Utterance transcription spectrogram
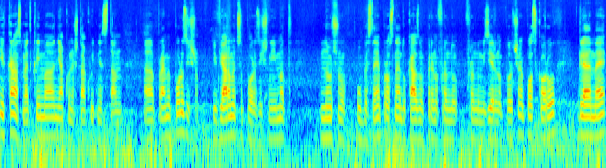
И в крайна сметка има някои неща, които ние стан правим по-различно. И вярваме, че са по-различни. Имат научно обяснение, просто не е доказано прено в, рандом, в рандомизирано поручване. По-скоро гледаме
